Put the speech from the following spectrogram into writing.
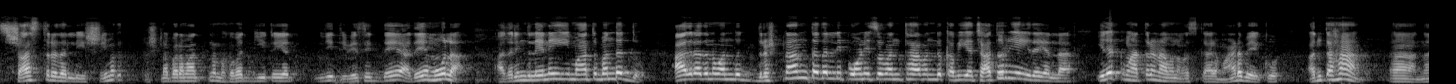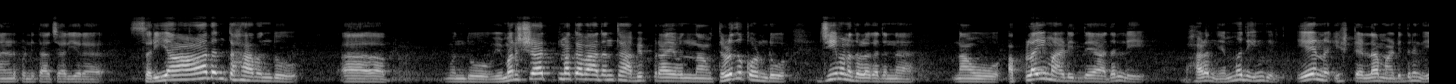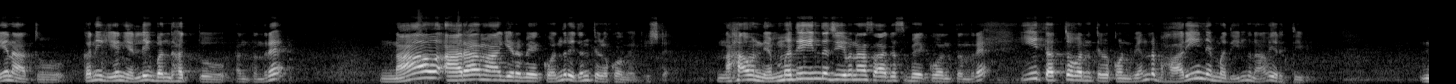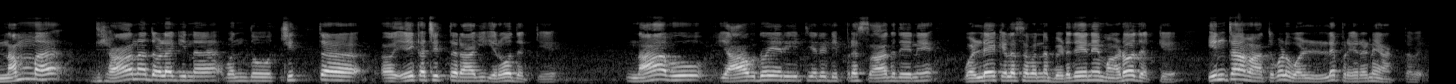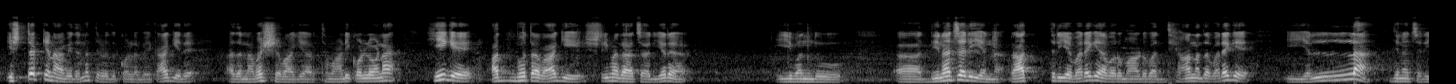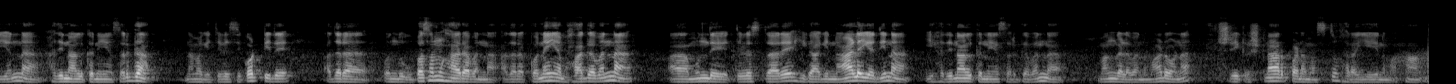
ಶಾಸ್ತ್ರದಲ್ಲಿ ಶ್ರೀಮತ್ ಕೃಷ್ಣ ಪರಮಾತ್ಮ ಭಗವದ್ಗೀತೆಯಲ್ಲಿ ತಿಳಿಸಿದ್ದೇ ಅದೇ ಮೂಲ. ಅದರಿಂದಲೇನೆ ಈ ಮಾತು ಬಂದದ್ದು. ಆದ್ರೆ ಅದನ್ನು ಒಂದು ದೃಷ್ಟಾಂತದಲ್ಲಿ ಪೋಣಿಸುವಂತಹ ಒಂದು ಕವಿಯ ಚಾತುರ್ಯ ಇದೆಯಲ್ಲ, ಇದಕ್ಕೆ ಮಾತ್ರ ನಾವು ನಮಸ್ಕಾರ ಮಾಡಬೇಕು. ಅಂತಹ ನಾರಾಯಣ ಪಂಡಿತಾಚಾರ್ಯರ ಸರಿಯಾದಂತಹ ಒಂದು ಒಂದು ವಿಮರ್ಶಾತ್ಮಕವಾದಂತಹ ಅಭಿಪ್ರಾಯವನ್ನು ನಾವು ತಿಳಿದುಕೊಂಡು ಜೀವನದೊಳಗದನ್ನ ನಾವು ಅಪ್ಲೈ ಮಾಡಿದ್ದೆ ಅದಲ್ಲಿ ಬಹಳ ನೆಮ್ಮದಿಯಿಂದ ಇರ್ತದೆ ಏನು ಇಷ್ಟೆಲ್ಲ ಮಾಡಿದ್ರಿಂದ ಏನಾಯ್ತು ಕನಿಗೆ ಏನು ಎಲ್ಲಿಗೆ ಬಂದು ಹತ್ತು ಅಂತಂದರೆ, ನಾವು ಆರಾಮಾಗಿರಬೇಕು ಅಂದ್ರೆ ಇದನ್ನು ತಿಳ್ಕೋಬೇಕು ಇಷ್ಟೆ. ನಾವು ನೆಮ್ಮದಿಯಿಂದ ಜೀವನ ಸಾಗಿಸ್ಬೇಕು ಅಂತಂದ್ರೆ ಈ ತತ್ವವನ್ನು ತಿಳ್ಕೊಂಡ್ವಿ ಅಂದ್ರೆ ಭಾರಿ ನೆಮ್ಮದಿಯಿಂದ ನಾವು ಇರ್ತೀವಿ. ನಮ್ಮ ಧ್ಯಾನದೊಳಗಿನ ಒಂದು ಚಿತ್ತ ಏಕಚಿತ್ತರಾಗಿ ಇರೋದಕ್ಕೆ ನಾವು ಯಾವುದೇ ರೀತಿಯಲ್ಲಿ ಡಿಪ್ರೆಸ್ ಆಗದೇನೆ ಒಳ್ಳೆಯ ಕೆಲಸವನ್ನ ಬಿಡದೇನೆ ಮಾಡೋದಕ್ಕೆ ಇಂಥ ಮಾತುಗಳು ಒಳ್ಳೆ ಪ್ರೇರಣೆ ಆಗ್ತವೆ. ಇಷ್ಟಕ್ಕೆ ನಾವು ಇದನ್ನು ತಿಳಿದುಕೊಳ್ಳಬೇಕಾಗಿದೆ. ಅದನ್ನು ಅವಶ್ಯವಾಗಿ ಅರ್ಥ ಮಾಡಿಕೊಳ್ಳೋಣ. ಹೀಗೆ ಅದ್ಭುತವಾಗಿ ಶ್ರೀಮದಾಚಾರ್ಯರ ಈ ಒಂದು ದಿನಚರಿಯನ್ನ, ರಾತ್ರಿಯವರೆಗೆ ಅವರು ಮಾಡುವ ಧ್ಯಾನದವರೆಗೆ ಈ ಎಲ್ಲ ದಿನಚರಿಯನ್ನ ಹದಿನಾಲ್ಕನೆಯ ಸರ್ಗ ನಮಗೆ ತಿಳಿಸಿಕೊಟ್ಟಿದೆ. ಅದರ ಒಂದು ಉಪಸಂಹಾರವನ್ನ, ಅದರ ಕೊನೆಯ ಭಾಗವನ್ನ ಮುಂದೆ ತಿಳಿಸ್ತಾರೆ. ಹೀಗಾಗಿ ನಾಳೆಯ ದಿನ ಈ ಹದಿನಾಲ್ಕನೆಯ ಸರ್ಗವನ್ನ ಮಂಗಳವನ್ನು ಮಾಡೋಣ. ಶ್ರೀ ಕೃಷ್ಣಾರ್ಪಣ ಮಸ್ತು ಹರಯೇ ನಮಃ.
